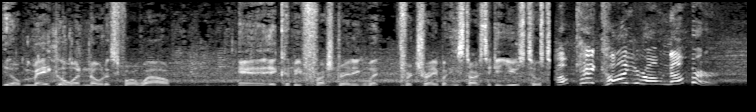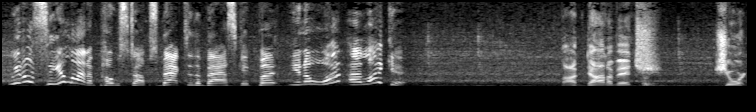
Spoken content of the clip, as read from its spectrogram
you know may go unnoticed for a while, and it could be frustrating but for Trae, but he starts to get used to it. Okay, call your own number. We don't see a lot of post ups back to the basket, but you know what? I like it. Bogdanovich, short.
